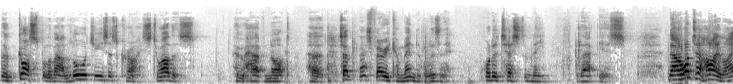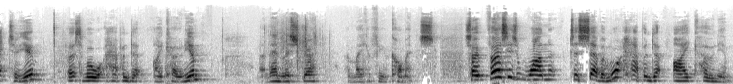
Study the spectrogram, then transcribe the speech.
the gospel of our Lord Jesus Christ to others who have not heard. So that's very commendable, isn't it? What a testimony that is. Now, I want to highlight to you, first of all, what happened at Iconium, and then Lystra, and make a few comments. So, verses 1 to 7, what happened at Iconium?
